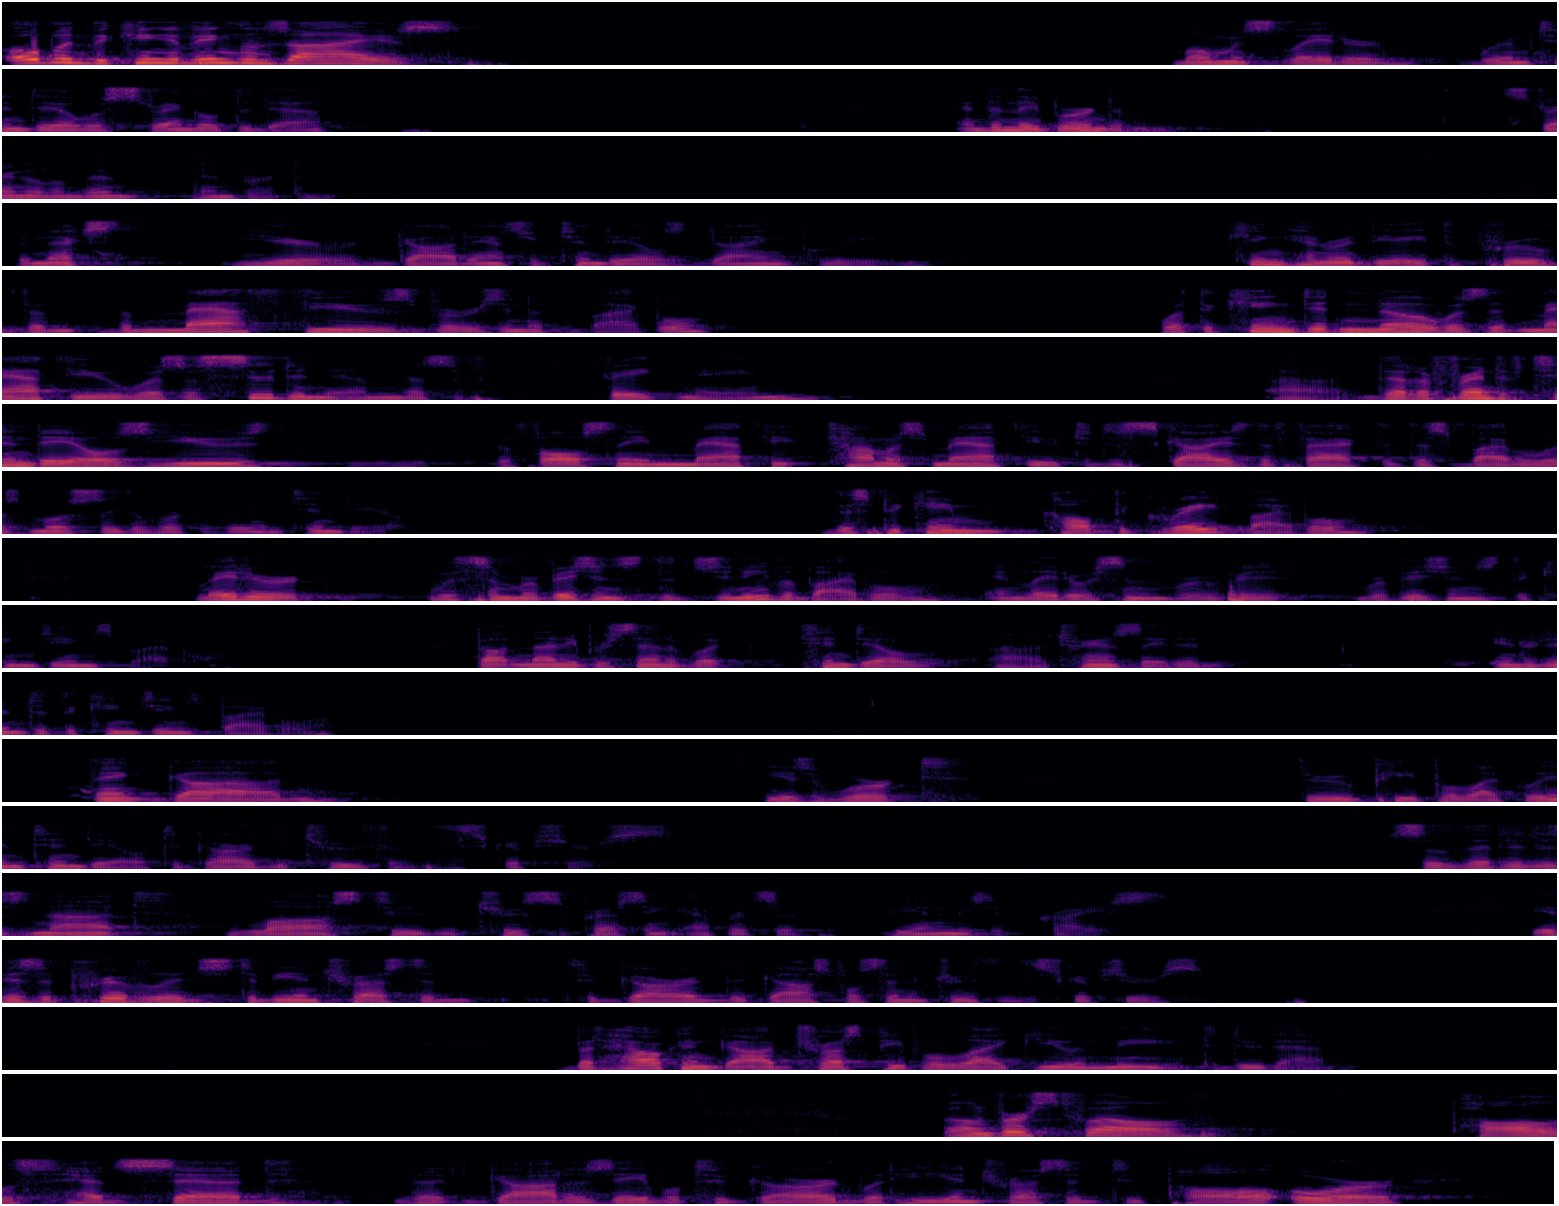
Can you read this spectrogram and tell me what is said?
open the King of England's eyes. Moments later, William Tyndale was strangled to death and then they burned him, strangled him, then, then burned him. The next year, God answered Tyndale's dying plea. King Henry VIII approved the, the Matthew's version of the Bible. What the king didn't know was that Matthew was a pseudonym, that's a fake name, uh, that a friend of Tyndale's used the false name Matthew, Thomas Matthew to disguise the fact that this Bible was mostly the work of William Tyndale. This became called the Great Bible. Later, with some revisions, the Geneva Bible, and later with some revi- revisions, the King James Bible. About 90% of what Tyndale uh, translated entered into the King James Bible. Thank God he has worked through people like William Tyndale to guard the truth of the scriptures so that it is not lost to the truth suppressing efforts of the enemies of Christ. It is a privilege to be entrusted to guard the gospel centered truth of the scriptures. But how can God trust people like you and me to do that? Well, in verse 12, Paul had said that God is able to guard what he entrusted to Paul, or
